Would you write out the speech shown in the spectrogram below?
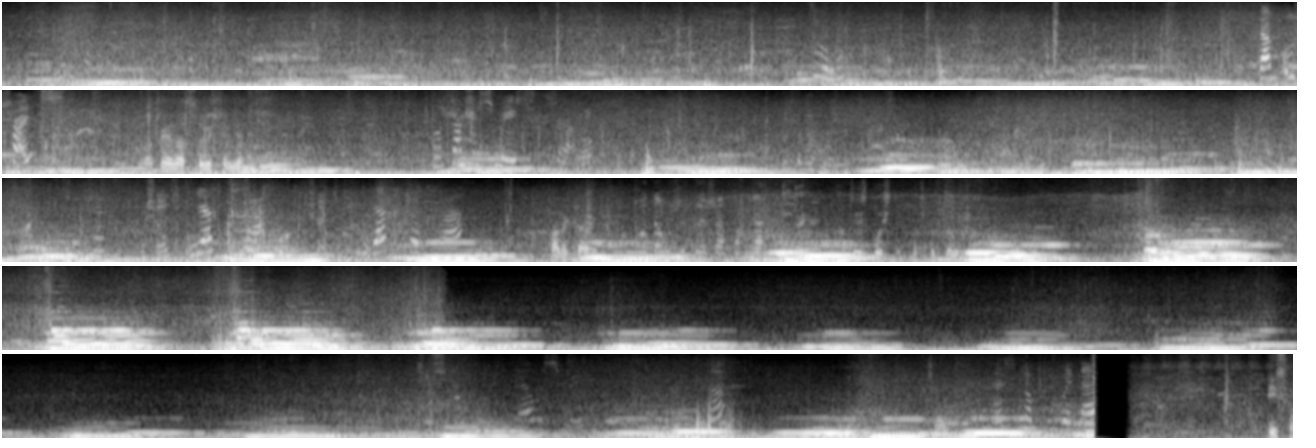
Tam usiąść? No czekaj, zaraz sobie ściągniemy. Bo tam jest miejsce. Thank you.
